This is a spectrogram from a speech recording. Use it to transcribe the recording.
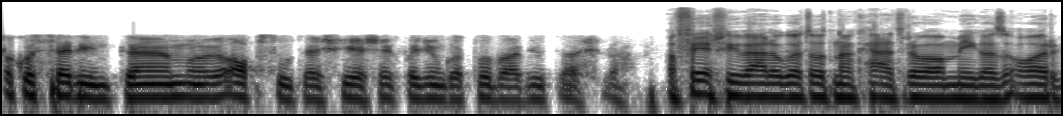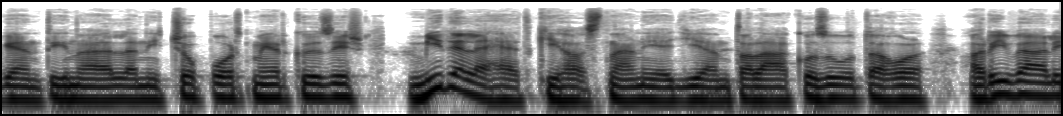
akkor szerintem abszolút esélyesek vagyunk a továbbjutásra. A férfi válogatottnak hátra van még az Argentina elleni csoportmérkőzés. Mire lehet kihasználni egy ilyen találkozót, ahol a rivális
